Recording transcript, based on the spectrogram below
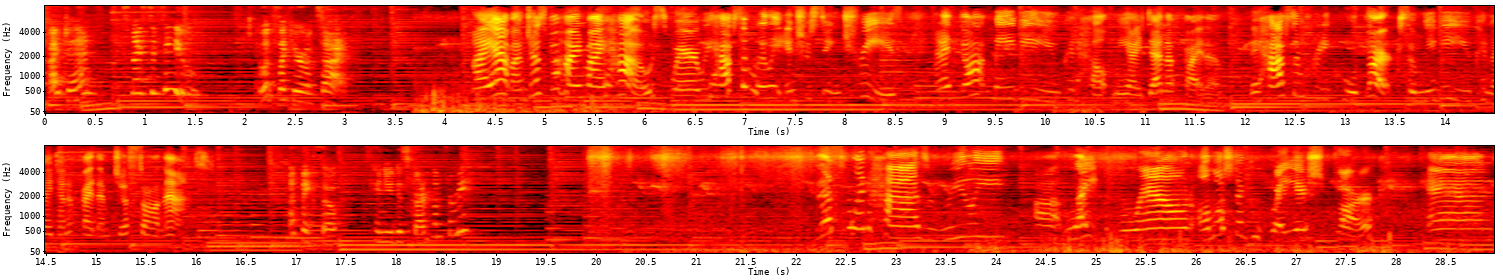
Hi Jenn, it's nice to see you. It looks like you're outside. I am. I'm just behind my house where we have some really interesting trees, and I thought maybe you could help me identify them. They have some pretty cool bark, so maybe you can identify them just on that. I think so. Can you describe them for me? This one has really uh, light brown, almost a grayish bark, and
